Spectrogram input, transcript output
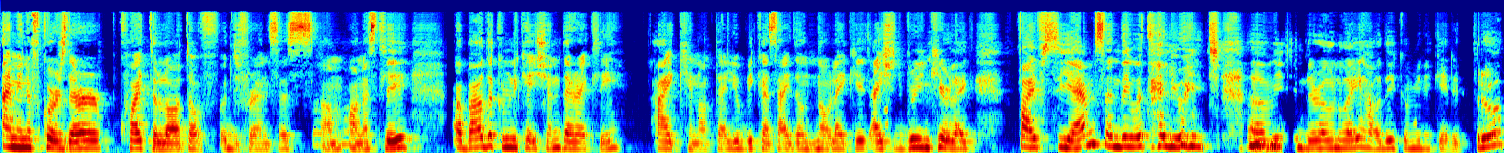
I mean, of course, there are quite a lot of differences, um, honestly. About the communication directly, I cannot tell you because I don't know. Like, it, I should bring here like five CMs and they would tell you each, um, each in their own way how they communicate it through.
